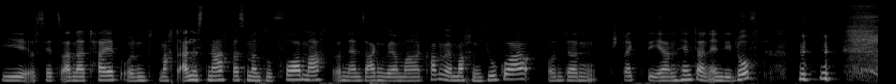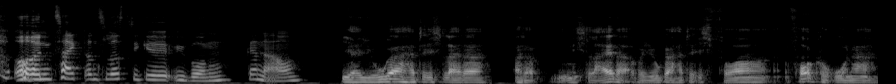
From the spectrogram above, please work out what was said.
Die ist jetzt anderthalb und macht alles nach, was man so vormacht. Und dann sagen wir mal, komm, wir machen Yoga. Und dann streckt sie ihren Hintern in die Luft und zeigt uns lustige Übungen. Genau. Ja, Yoga hatte ich leider, also nicht leider, aber Yoga hatte ich vor, vor Corona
